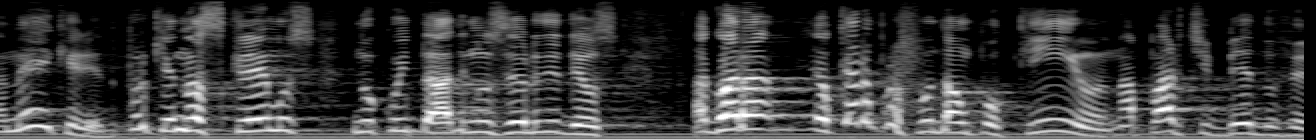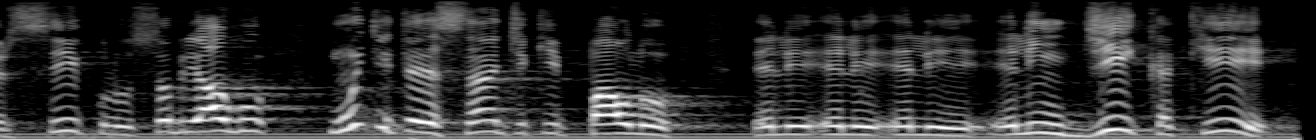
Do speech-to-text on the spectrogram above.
Amém, querido? Porque nós cremos no cuidado e no zelo de Deus. Agora, eu quero aprofundar um pouquinho na parte B do versículo sobre algo muito interessante que Paulo ele, ele, ele, ele indica aqui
